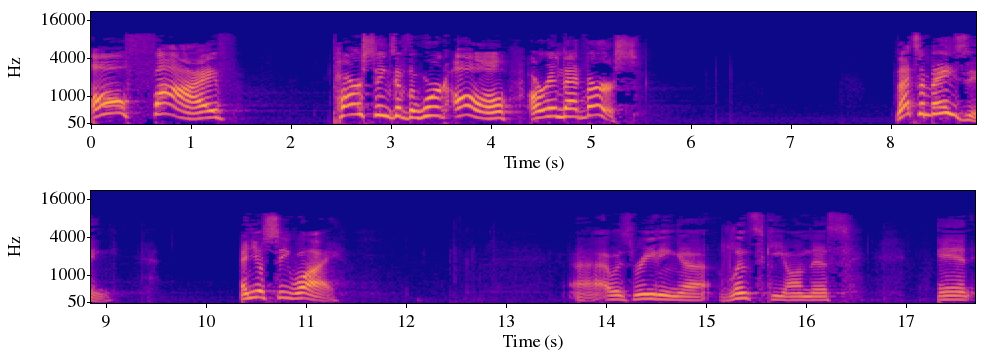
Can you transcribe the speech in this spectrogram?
All five parsings of the word all are in that verse. That's amazing. And you'll see why. Uh, I was reading uh, Lenski on this, and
